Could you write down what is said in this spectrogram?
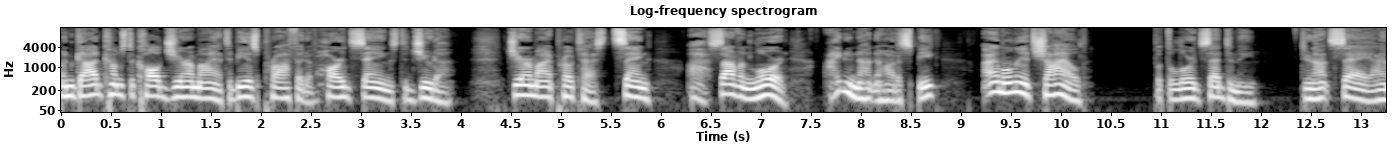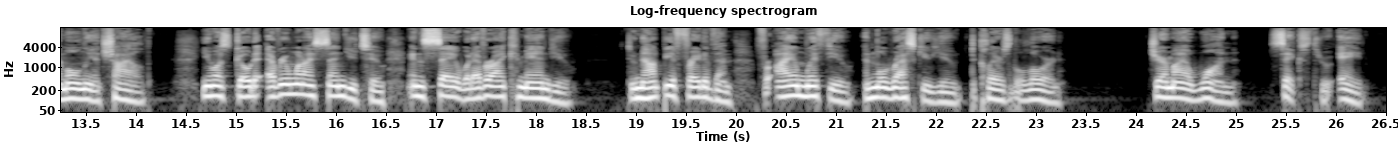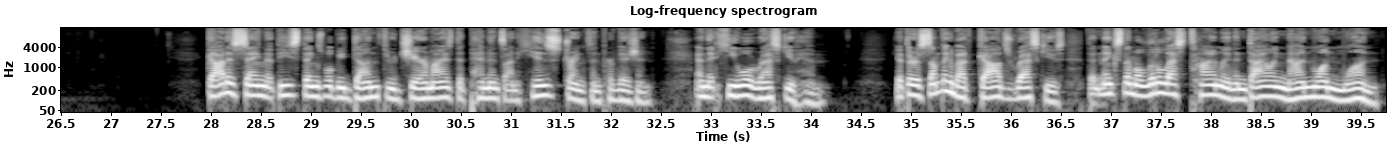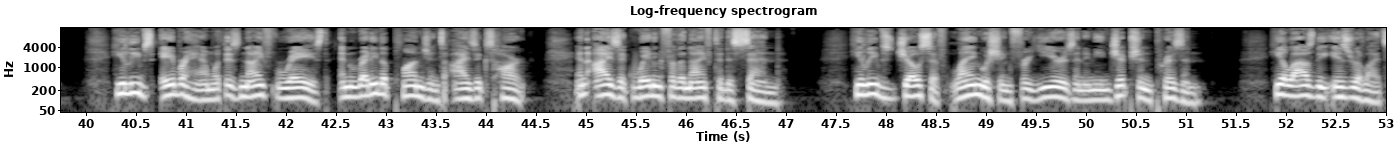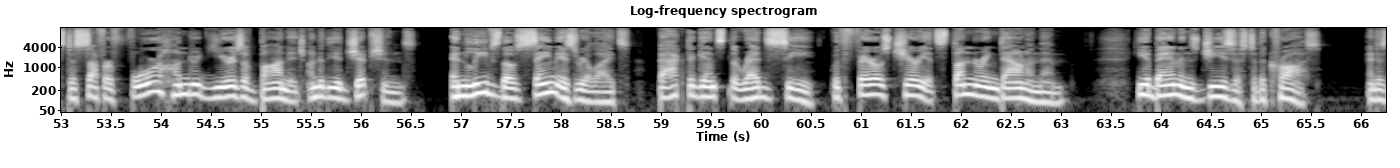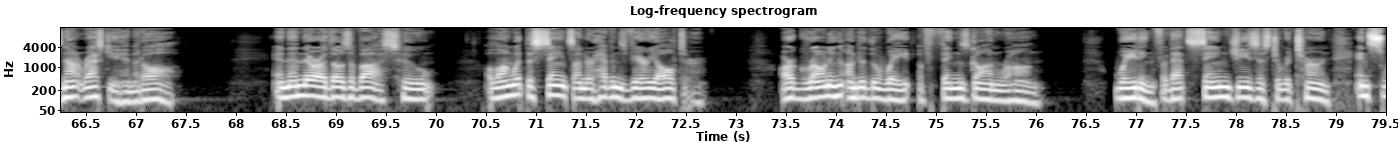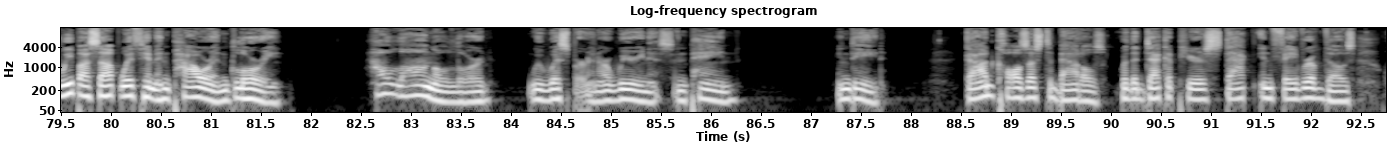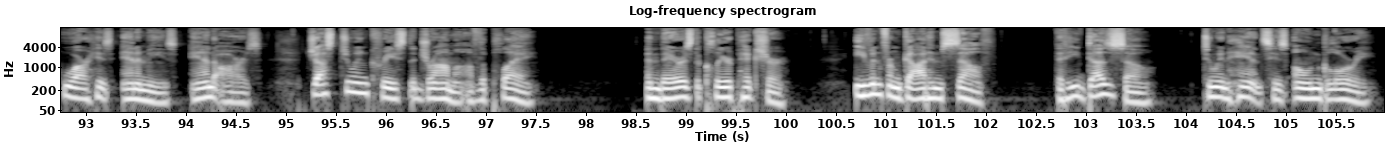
When God comes to call Jeremiah to be his prophet of hard sayings to Judah, Jeremiah protests, saying, Ah, sovereign Lord, I do not know how to speak. I am only a child. But the Lord said to me, Do not say, I am only a child. You must go to everyone I send you to and say whatever I command you. Do not be afraid of them, for I am with you and will rescue you, declares the Lord. Jeremiah 1 6 through 8. God is saying that these things will be done through Jeremiah's dependence on his strength and provision, and that he will rescue him. Yet there is something about God's rescues that makes them a little less timely than dialing 911. He leaves Abraham with his knife raised and ready to plunge into Isaac's heart, and Isaac waiting for the knife to descend. He leaves Joseph languishing for years in an Egyptian prison. He allows the Israelites to suffer 400 years of bondage under the Egyptians and leaves those same Israelites backed against the Red Sea with Pharaoh's chariots thundering down on them. He abandons Jesus to the cross and does not rescue him at all. And then there are those of us who, along with the saints under heaven's very altar, are groaning under the weight of things gone wrong waiting for that same Jesus to return and sweep us up with him in power and glory. How long, O Lord? we whisper in our weariness and pain. Indeed, God calls us to battles where the deck appears stacked in favor of those who are his enemies and ours, just to increase the drama of the play. And there is the clear picture, even from God himself, that he does so to enhance his own glory.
